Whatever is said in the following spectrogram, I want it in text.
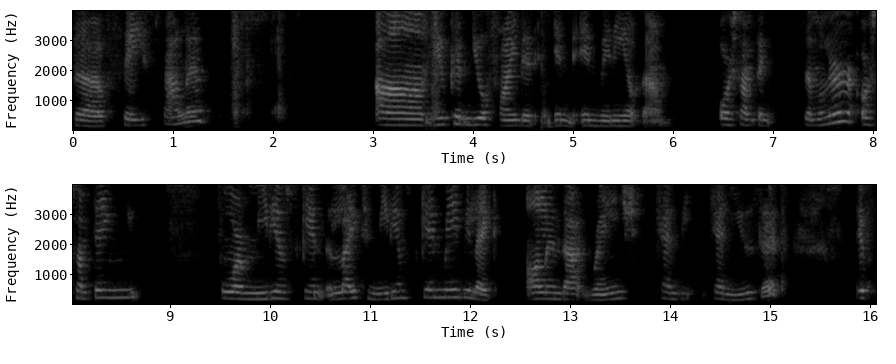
the face palettes. Um, you can you'll find it in in many of them. or something similar or something for medium skin light to medium skin maybe like all in that range can be can use it if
